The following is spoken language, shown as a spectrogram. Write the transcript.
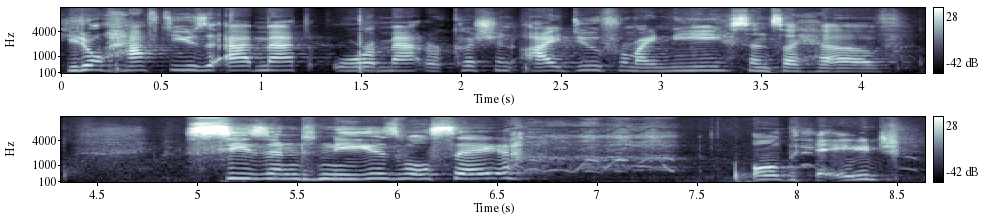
You don't have to use an ab mat or a mat or cushion. I do for my knee since I have seasoned knees, we'll say. Old age.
